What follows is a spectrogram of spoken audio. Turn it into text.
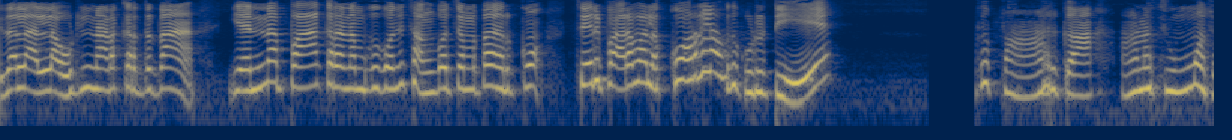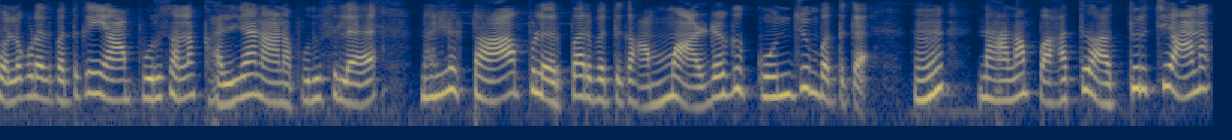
இதெல்லாம் எல்லாம் வீட்டுல நடக்கிறது தான். என்ன பாக்குற நமக்கு கொஞ்சம் சங்கோச்சமா தான் இருக்கும். சரி பரவாயில்ல குரலாவது குடுட்டி. பாருக்கா. ஆனால் சும்மா சொல்லக்கூடாது பார்த்துக்க என் புருஷன்லாம் கல்யாணம் ஆன புதுசில் நல்ல டாப்பில் இருப்பார் பார்த்துக்க அம்மா அழகு கொஞ்சம் பார்த்துக்க ம், நான்லாம் பார்த்து அதிர்ச்சி ஆனால்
